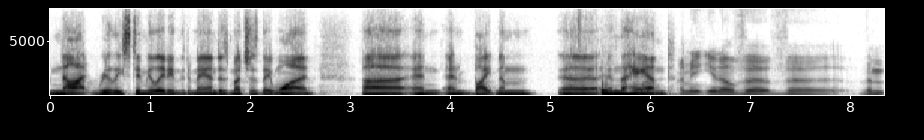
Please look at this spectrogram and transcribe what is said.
not really stimulating the demand as much as they want, uh, and and biting them uh, in the hand. I mean, you know, the the the.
